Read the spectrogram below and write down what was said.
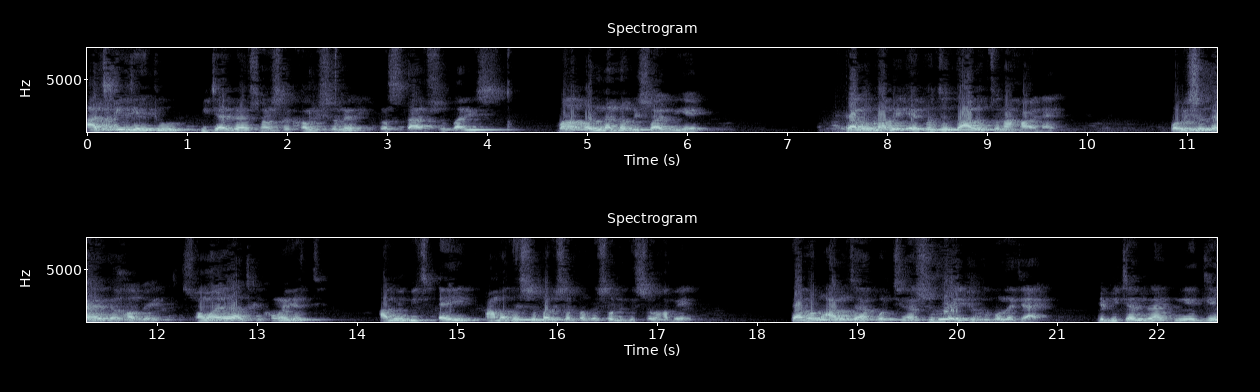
আজকে যেহেতু বিচার বিভাগ সংস্কার কমিশনের প্রস্তাব, সুপারিশ বা অন্যান্য বিষয় নিয়ে তেমন ভাবে এ পর্যন্ত আলোচনা হয় নাই, ভবিষ্যতে হয়তো হবে, সময়ও আজকে কমে যাচ্ছে। আমি এই আমাদের সুপারিশ সম্পর্কে সুনির্দিষ্ট ভাবে তেমন আলোচনা করছি না, শুধু এইটুকু বলে যায় যে বিচার বিভাগ নিয়ে যে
